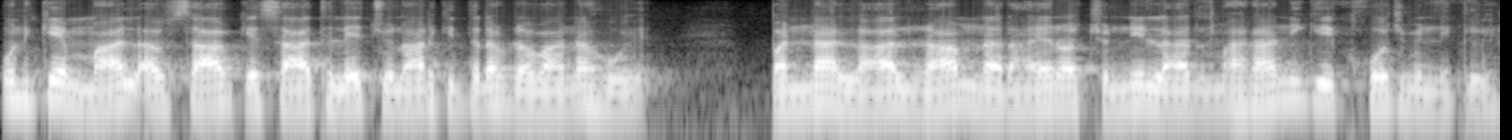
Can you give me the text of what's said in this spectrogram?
उनके माल अवसाब के साथ ले चुनार की तरफ़ रवाना हुए। पन्ना लाल, राम नारायण और चुन्नी लाल महारानी की खोज में निकले।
